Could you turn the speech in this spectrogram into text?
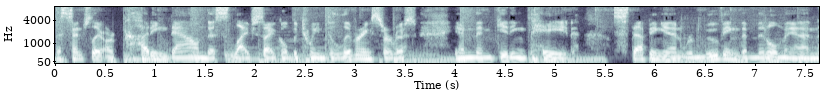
essentially are cutting down this life cycle between delivering service and then getting paid, stepping in, removing the middleman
